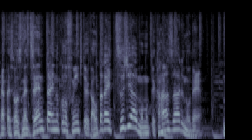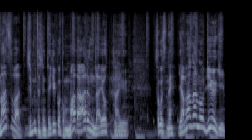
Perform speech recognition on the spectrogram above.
やっぱりそうですね。全体のこの雰囲気というかお互い通じ合うものって必ずあるので、まずは自分たちにできることもまだあるんだよっていう、はい。そこですね。山鹿の流儀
